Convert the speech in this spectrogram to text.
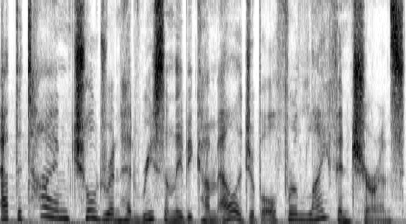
At the time, children had recently become eligible for life insurance.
